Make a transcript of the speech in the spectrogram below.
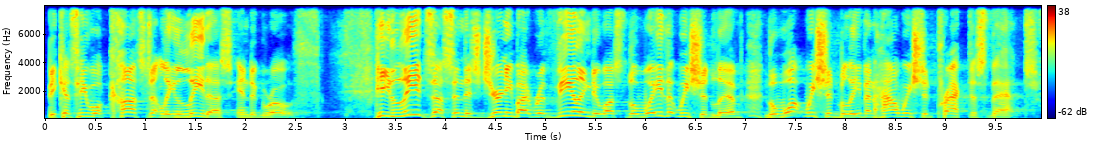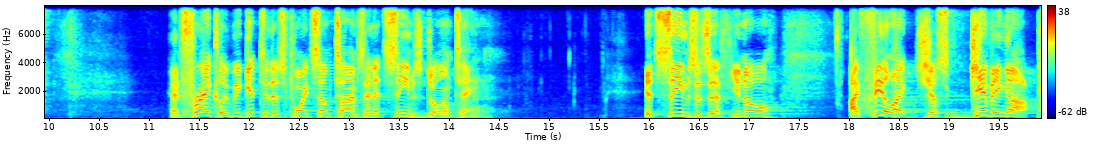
Because He will constantly lead us into growth. He leads us in this journey by revealing to us the way that we should live, the what we should believe, and how we should practice that. And frankly, we get to this point sometimes and it seems daunting. It seems as if, you know, I feel like just giving up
